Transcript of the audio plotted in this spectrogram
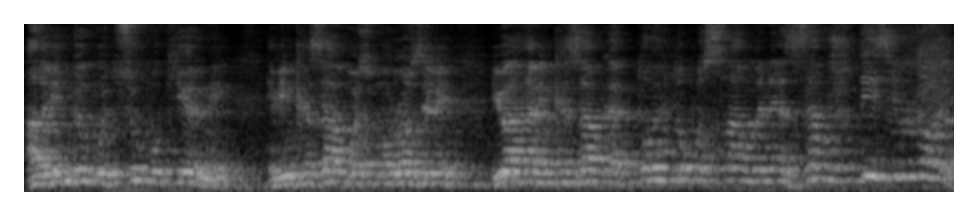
Але він був отцю покірний. І він казав в восьмому розділі Іоанна, він казав, той, хто послав мене, завжди зі мною.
